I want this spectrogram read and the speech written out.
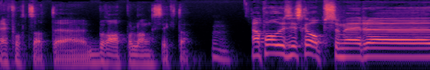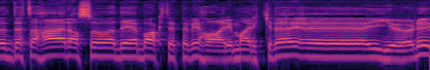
er, fortsatt eh, bra på lang sikt. Mm. Ja, Paul, hvis vi skal oppsummere eh, dette her, altså Det bakteppet vi har i markedet, øh, gjør det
